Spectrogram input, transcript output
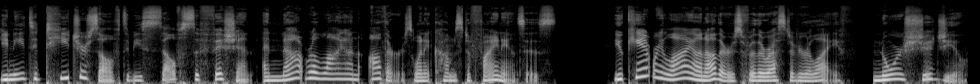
You need to teach yourself to be self sufficient and not rely on others when it comes to finances. You can't rely on others for the rest of your life, nor should you.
